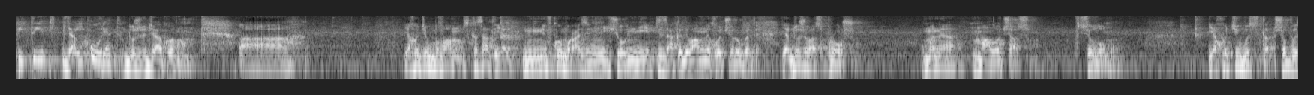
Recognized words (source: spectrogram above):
піти в цей Дякую. уряд. Дуже дякую вам. А, я хотів би вам сказати, я ні в коєму разі нічого, ніякі закиди вам не хочу робити. Я дуже вас прошу. У мене мало часу в цілому. Я хотів би, щоб ви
